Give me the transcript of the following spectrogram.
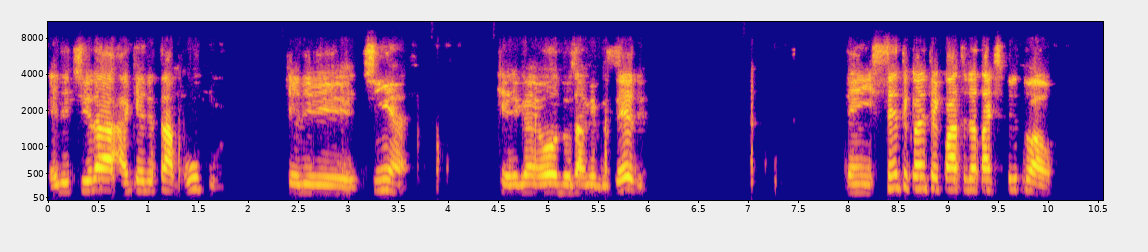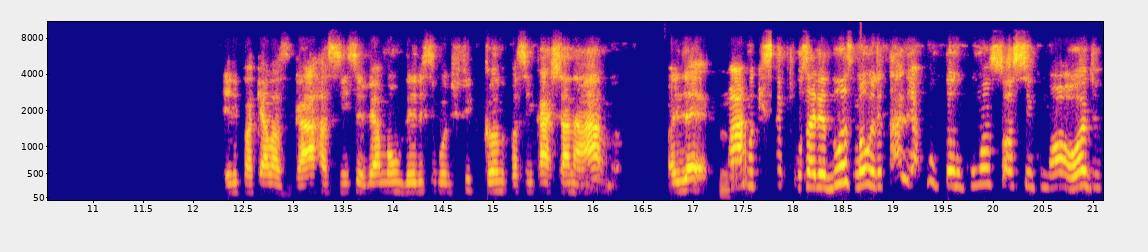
ele tira aquele trabuco que ele tinha, que ele ganhou dos amigos dele. Tem 144 de ataque espiritual. Ele com aquelas garras assim, você vê a mão dele se modificando para se encaixar na arma. Mas é uma arma que você usaria duas mãos, ele tá ali apontando com uma só assim, com o maior ódio.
